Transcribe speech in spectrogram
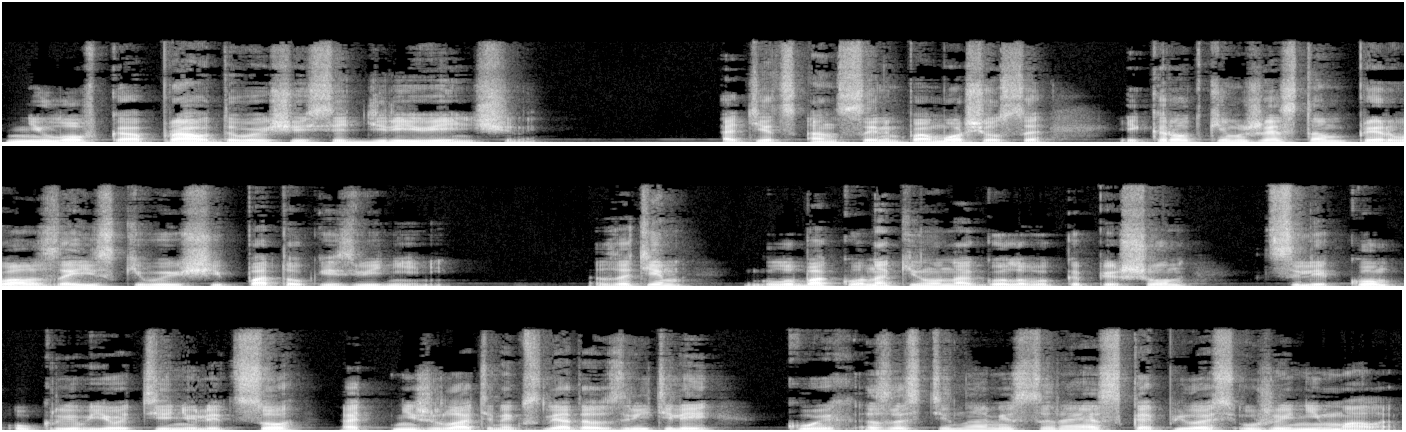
неловко оправдывающейся деревенщины. Отец Ансельм поморщился и коротким жестом прервал заискивающий поток извинений. Затем глубоко накинул на голову капюшон, целиком укрыв его тенью лицо от нежелательных взглядов зрителей, коих за стенами сырая скопилось уже немало.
